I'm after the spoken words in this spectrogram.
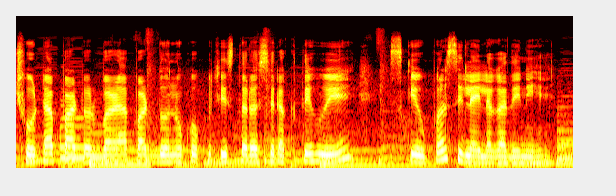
छोटा पार्ट और बड़ा पार्ट दोनों को कुछ इस तरह से रखते हुए इसके ऊपर सिलाई लगा देनी है।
